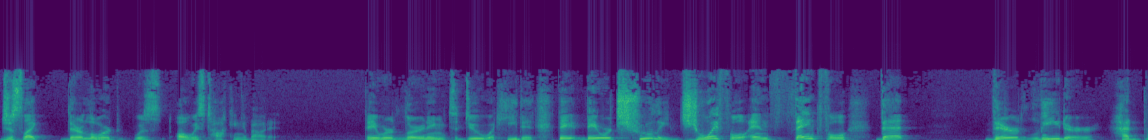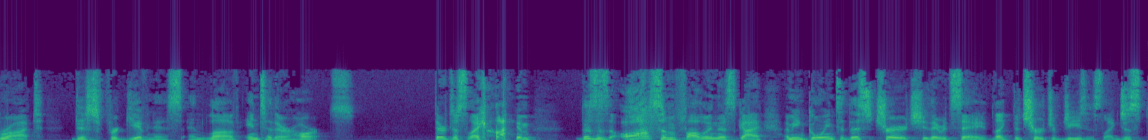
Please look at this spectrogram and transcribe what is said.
just like their Lord was always talking about it. They were learning to do what he did. They, they were truly joyful and thankful that their leader had brought this forgiveness and love into their hearts. They're just like, I am, this is awesome following this guy. I mean, going to this church, they would say, like the church of Jesus, like just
